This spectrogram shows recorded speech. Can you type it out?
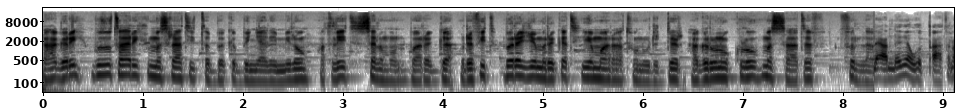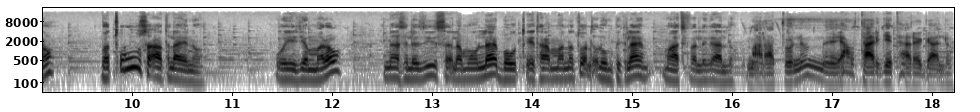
ለሀገሬ ብዙ ታሪክ መስራት ይጠበቅብኛል የሚለው አትሌት ሰለሞን ባረጋ ወደፊት በረዥም ርቀት የማራቶን ውድድር ሀገሩን ወክሎ መሳተፍ ፍላጎት አንደኛ ወጣት ነው፣ በጥሩ ሰዓት ላይ ነው የጀመረው እና ስለዚህ ሰለሞን ላይ በውጤታማነቱ ኦሎምፒክ ላይ ማት እፈልጋለሁ። ማራቶንም ያው target አደርጋለሁ።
